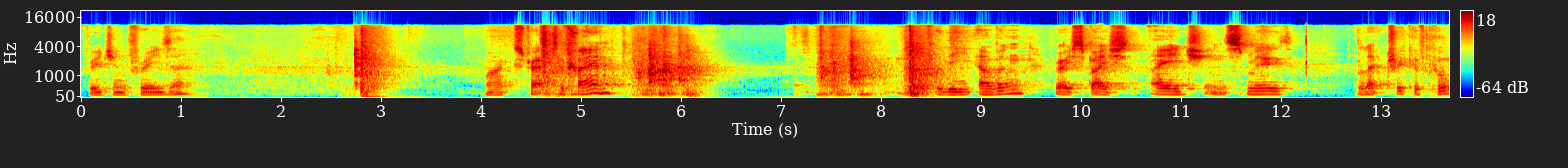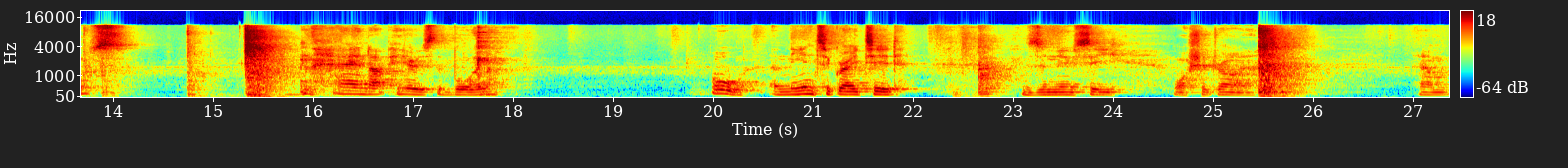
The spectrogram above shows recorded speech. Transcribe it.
fridge and freezer. My extractor fan for the oven, very space age and smooth, electric of course. And up here is the boiler. Oh, and the integrated Zanussi washer dryer. Um,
